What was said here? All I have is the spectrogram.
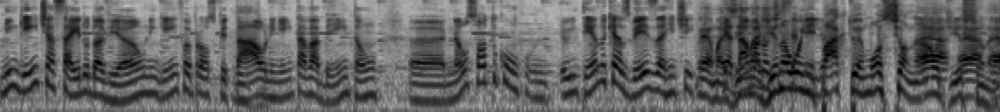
ninguém tinha saído do avião, ninguém foi para o hospital, ninguém tava bem, então ah, não só tu com... Eu entendo que às vezes a gente É, mas quer dar uma imagina o melhor. impacto emocional É, disso, é, né? É,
